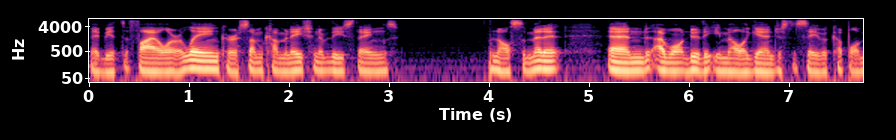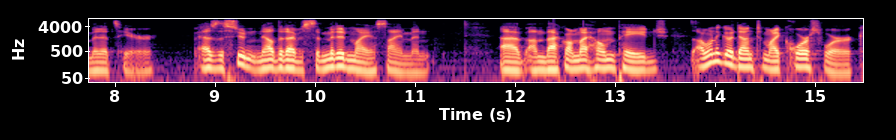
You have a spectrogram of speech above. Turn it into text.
Maybe it's a file or a link or some combination of these things. And I'll submit it. And I won't do the email again just to save a couple of minutes here. As the student, now that I've submitted my assignment, uh, I'm back on my home page. I want to go down to my coursework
